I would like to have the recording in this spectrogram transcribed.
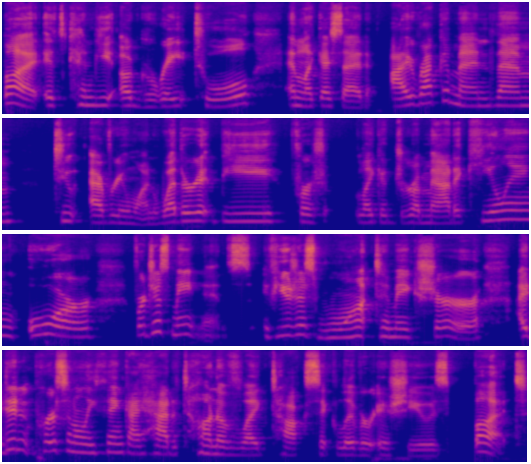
but it can be a great tool. And like I said, I recommend them to everyone, whether it be for like a dramatic healing or for just maintenance. If you just want to make sure, I didn't personally think I had a ton of like toxic liver issues, but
